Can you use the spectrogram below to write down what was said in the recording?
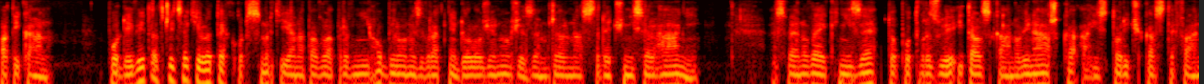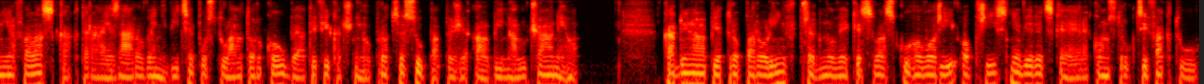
Vatikán. Po 39 letech od smrti Jana Pavla I. bylo nezvratně doloženo, že zemřel na srdeční selhání. Ve své nové knize to potvrzuje italská novinářka a historička Stefania Falaska, která je zároveň vícepostulátorkou beatifikačního procesu papeže Albína Lučányho. Kardinál Pietro Parolin v předmluvě ke svazku hovoří o přísně vědecké rekonstrukci faktů,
